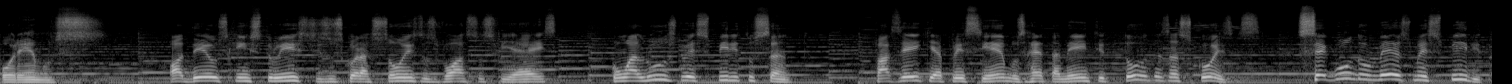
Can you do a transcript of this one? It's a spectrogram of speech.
Oremos. Ó Deus que instruístes os corações dos vossos fiéis com a luz do Espírito Santo, fazei que apreciemos retamente todas as coisas, segundo o mesmo Espírito,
